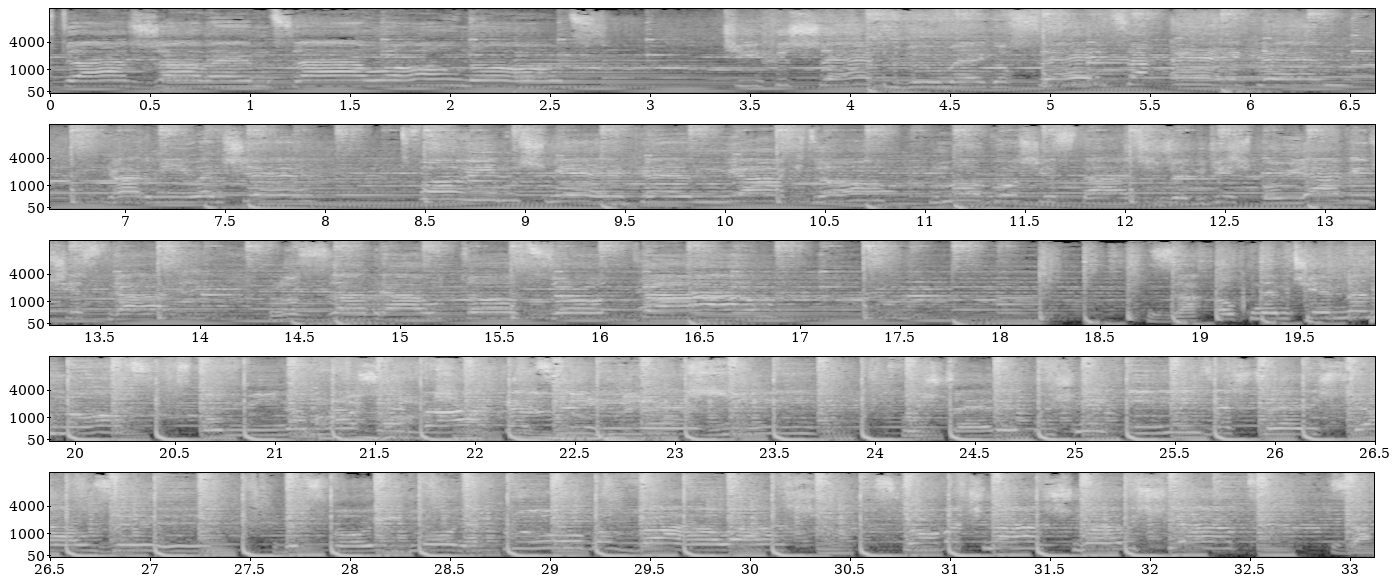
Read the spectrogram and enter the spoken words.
powtarzałem całą noc. Cichy szept był mego serca echem. Karmiłem się twoim uśmiechem. Jak to mogło się stać, że gdzieś pojawił się strach? Los zabrał to, co dał. Za oknem ciemna noc. Wspominam nasze wakacyjne dni. Twój szczery uśmiech i ze szczęścia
